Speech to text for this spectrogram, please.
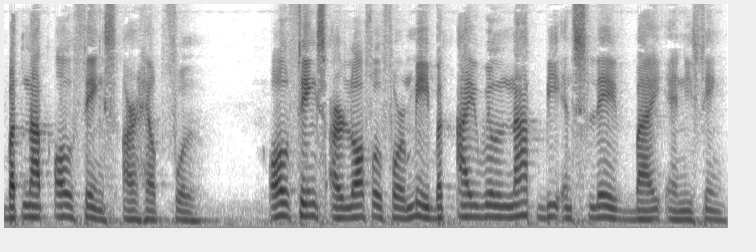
but not all things are helpful. All things are lawful for me, but I will not be enslaved by anything.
